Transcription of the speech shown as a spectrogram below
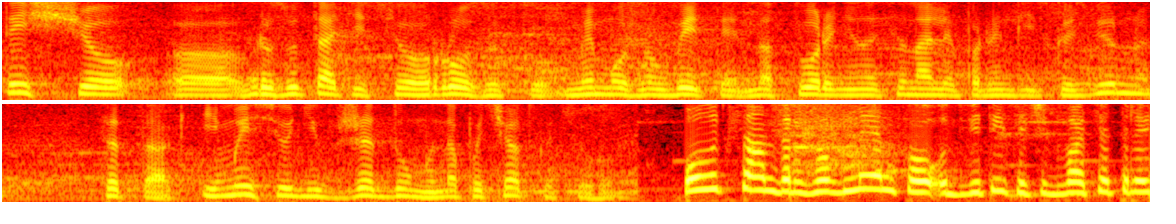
те, що е, в результаті цього розвитку ми можемо вийти на створення національної паралімпійської збірної, це так. І ми сьогодні вже думаємо на початку цього. Олександр Жовненко у 2023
